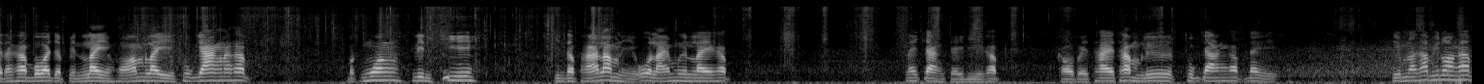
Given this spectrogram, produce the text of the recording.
ตรนะครับไม่ว่าจะเป็นไร่หอมไร่ทุกอย่างนะครับ บักม่วงลิ้นจีอินทผลัมนี่โอ้หลายหมื่นไร่ครับนายจ้างใจดีครับ เขาไปทายถ้ำหรือทุกอย่างครับได้เต็มแล้วครับพี่น้องครับ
